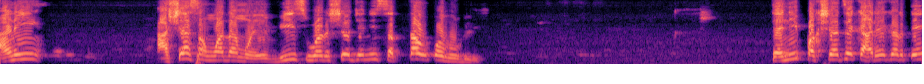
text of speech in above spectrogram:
आणि अशा संवादामुळे वीस वर्ष ज्यांनी सत्ता उपभोगली त्यांनी पक्षाचे कार्यकर्ते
